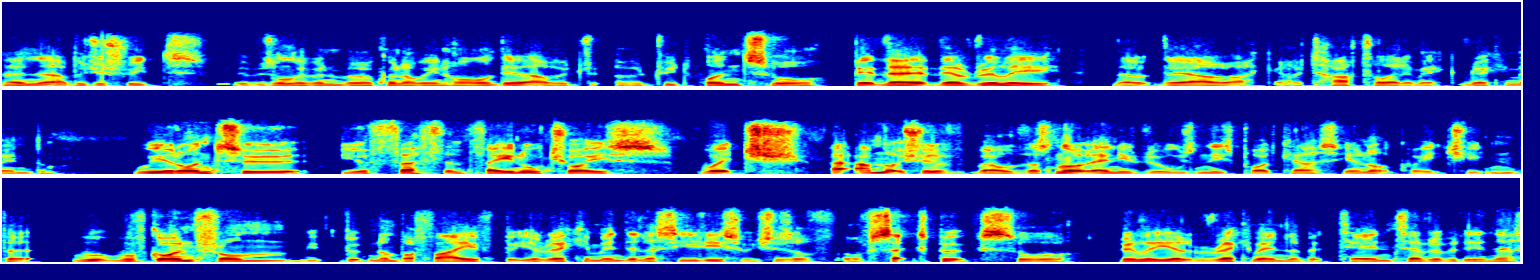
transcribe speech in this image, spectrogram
And I would just read, it was only when we were going away on holiday that I would, I would read one. So, but they're, they're really, they're, they are, I would heartily recommend them. We are on to your fifth and final choice, which I'm not sure. If, well, there's not any rules in these podcasts. So you're not quite cheating, but we've gone from book number five, but you're recommending a series which is of, of six books. So really, you're recommending about ten to everybody in this.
